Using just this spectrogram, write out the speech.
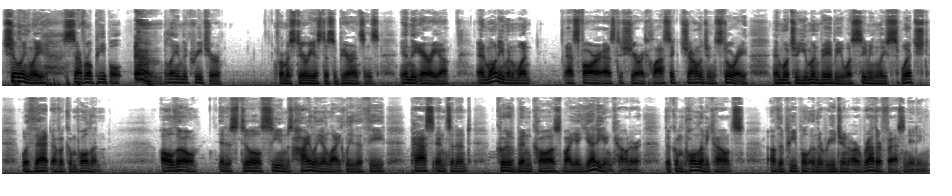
Chillingly, several people blame the creature for mysterious disappearances in the area, and one even went as far as to share a classic challenging story in which a human baby was seemingly switched with that of a Kompolan. Although it still seems highly unlikely that the past incident could have been caused by a Yeti encounter, the Kompolan accounts of the people in the region are rather fascinating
